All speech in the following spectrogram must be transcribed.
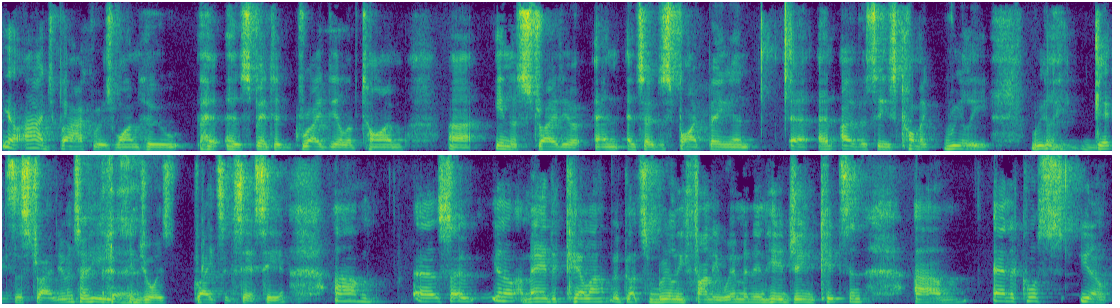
You know, Arj Barker is one who ha- has spent a great deal of time uh, in Australia, and and so despite being an uh, an overseas comic, really really gets Australia, and so he enjoys great success here. Um, uh, so you know Amanda Keller, we've got some really funny women in here. Jean Kitson, um, and of course, you know,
